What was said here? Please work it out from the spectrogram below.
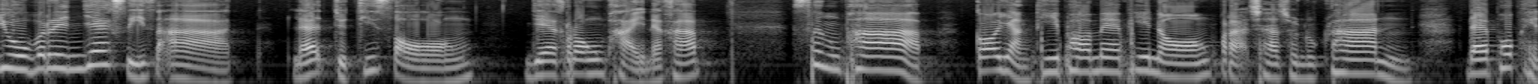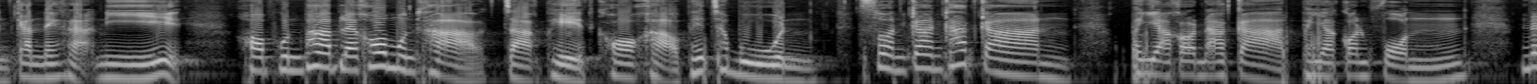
อยู่บริเวณแยกสีสะอาด และจุดที่สองแยกร่องไผ่นะครับ ซึ่งภาพก็อย่างที่พ่อแม่พี่น้องประชาชนทุกท่าน ได้พบเห็นกันในขณะนี้ ขอบคุณภาพและข้อมูลข่าวจากเพจคอข่าวเพชรบูรณ์ ส่วนการคาดการณ์พยากรณ์อากาศ พยากรณ์ฝน ใน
